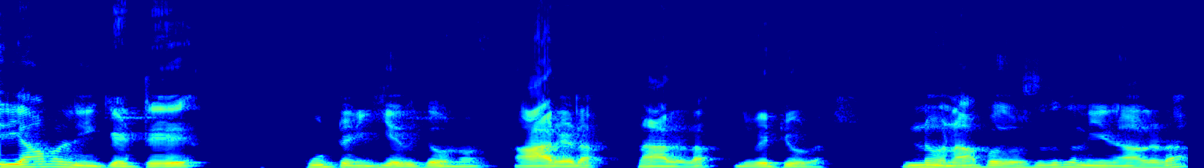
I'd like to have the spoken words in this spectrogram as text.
தெரியாமல் நீ கேட்டு கூட்டணிக்கு எதுக்கு வேணும் ஆறு இடம் நாலு இடம் நீ வெற்றி விடுவேன் இன்னும் நாற்பது வருஷத்துக்கு நீ நாலு இடம்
